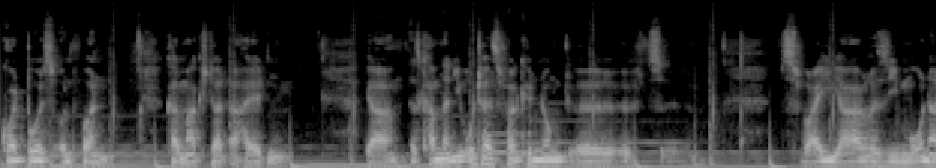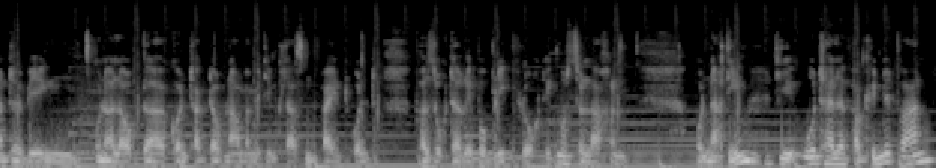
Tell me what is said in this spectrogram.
Cottbus und von Karl-Marx-Stadt erhalten. Ja, es kam dann die Urteilsverkündung, äh, zwei Jahre, sieben Monate wegen unerlaubter Kontaktaufnahme mit dem Klassenfeind und versuchter Republikflucht. Ich musste lachen. Und nachdem die Urteile verkündet waren,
